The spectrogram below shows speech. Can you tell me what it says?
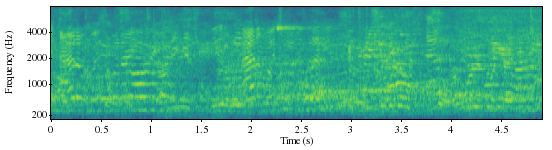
Adam, which one are you? I. Adam, which one is you go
